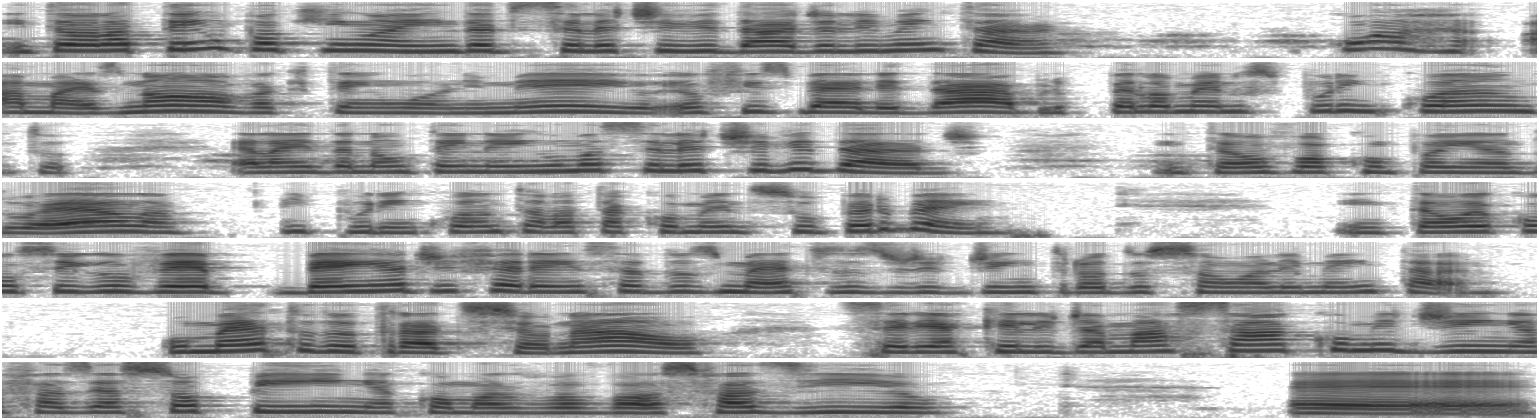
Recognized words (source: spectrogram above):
Então ela tem um pouquinho ainda de seletividade alimentar. Com a, a mais nova, que tem um ano e meio, eu fiz BLW, pelo menos por enquanto, ela ainda não tem nenhuma seletividade. Então eu vou acompanhando ela e por enquanto ela está comendo super bem. Então eu consigo ver bem a diferença dos métodos de, de introdução alimentar. O método tradicional seria aquele de amassar a comidinha, fazer a sopinha, como as vovós faziam. É,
